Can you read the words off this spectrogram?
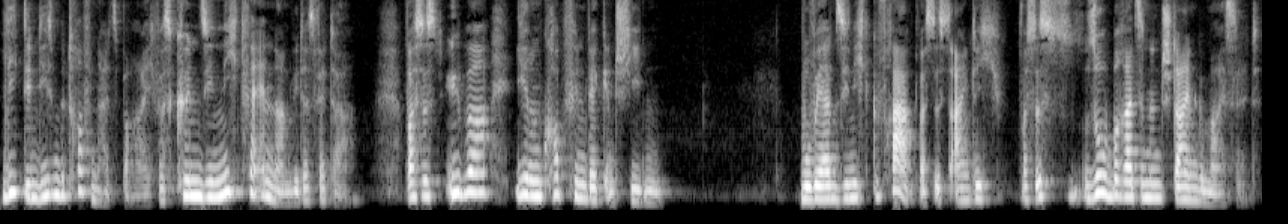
liegt in diesem Betroffenheitsbereich? Was können Sie nicht verändern, wie das Wetter? Was ist über Ihren Kopf hinweg entschieden? Wo werden Sie nicht gefragt? Was ist eigentlich, was ist so bereits in den Stein gemeißelt?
